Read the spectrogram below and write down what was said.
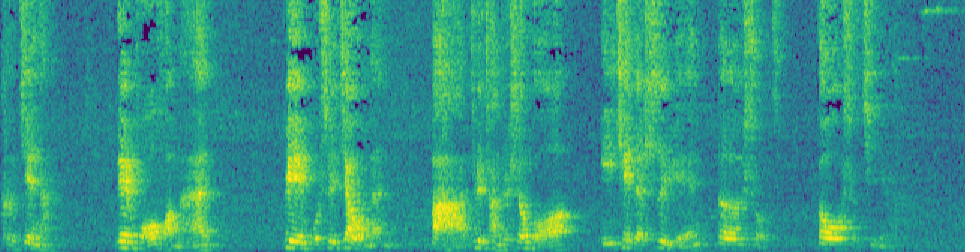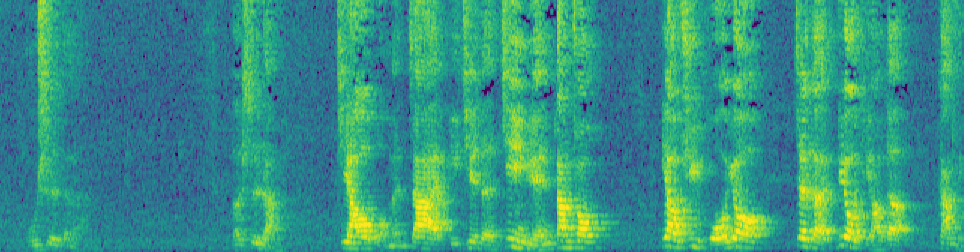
可见呐，念佛法门，并不是叫我们把日常的生活一切的事缘都舍都舍弃了，不是的，而是啊。教我们在一切的境缘当中，要去活用这个六条的纲领，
